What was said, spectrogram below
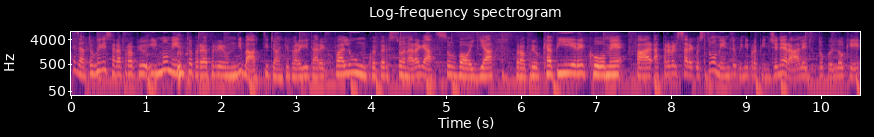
Esatto, quindi sarà proprio il momento per aprire un dibattito e anche per aiutare qualunque persona, ragazzo, voglia proprio capire come far, attraversare questo momento e quindi proprio in generale tutto quello che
